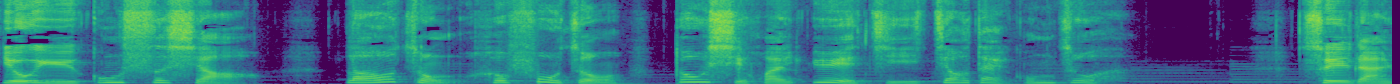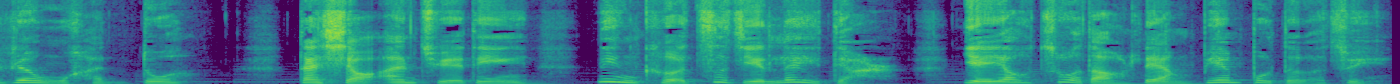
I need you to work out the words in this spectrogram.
由于公司小。老总和副总都喜欢越级交代工作，虽然任务很多，但小安决定宁可自己累点儿，也要做到两边不得罪。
